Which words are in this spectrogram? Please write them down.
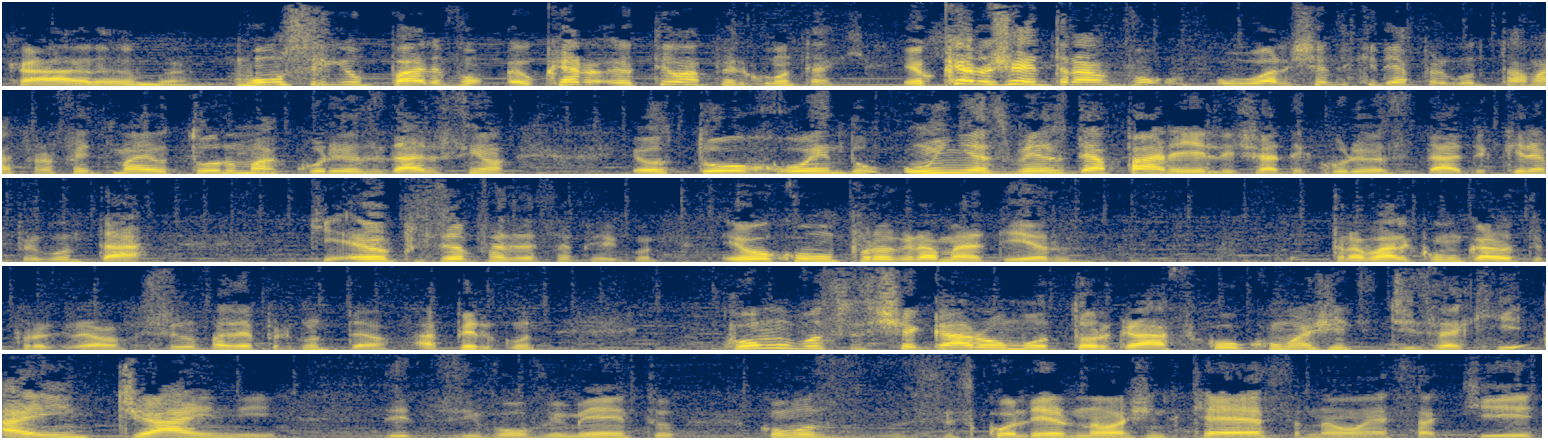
Caramba. Vamos seguir o padre. Eu quero, eu tenho uma pergunta aqui. Eu quero já entrar. O Alexandre queria perguntar mais pra frente, mas eu tô numa curiosidade assim, ó. Eu tô roendo unhas mesmo de aparelho já de curiosidade. Eu queria perguntar. Que eu preciso fazer essa pergunta. Eu como programadeiro, trabalho como garoto de programa, preciso fazer a pergunta. A pergunta. Como vocês chegaram ao motor gráfico ou como a gente diz aqui, a engine de desenvolvimento? Como vocês escolheram, não, a gente quer essa, não, essa aqui?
